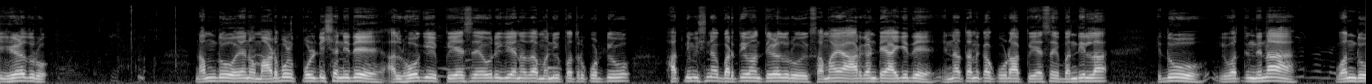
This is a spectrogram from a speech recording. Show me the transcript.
ಈಗ ಹೇಳಿದ್ರು ನಮ್ಮದು ಏನೋ ಮಾಡ್ಬೋಳ್ ಪೊಲಿಟಿಷನ್ ಇದೆ, ಅಲ್ಲಿ ಹೋಗಿ ಪಿ ಎಸ್ ಐ ಅವರಿಗೆ ಏನದ ಮನವಿ ಪತ್ರ ಕೊಟ್ಟಿವು ಹತ್ತು ನಿಮಿಷನಾಗ ಬರ್ತೀವಿ ಅಂತ ಹೇಳಿದ್ರು. ಈಗ ಸಮಯ ಆರು ಗಂಟೆ ಆಗಿದೆ. ಇನ್ನ ತನಕ ಕೂಡ ಪಿ ಎಸ್ ಐ ಬಂದಿಲ್ಲ. ಇದು ಇವತ್ತಿನ ದಿನ ಒಂದು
